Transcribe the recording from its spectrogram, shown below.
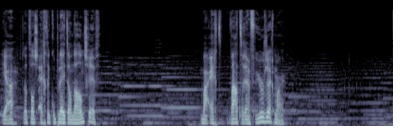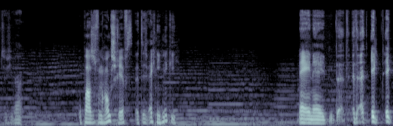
Ja, dat was echt een compleet ander handschrift. Maar echt water en vuur, zeg maar. Dus ja, op basis van handschrift, het is echt niet Nicky. Nee, nee. het- het- het- ik, ik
